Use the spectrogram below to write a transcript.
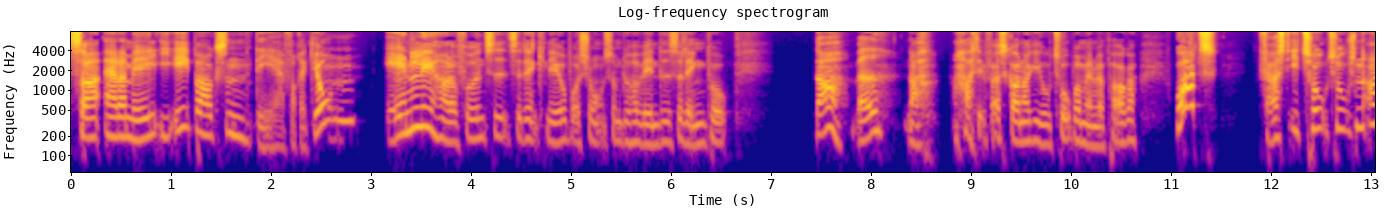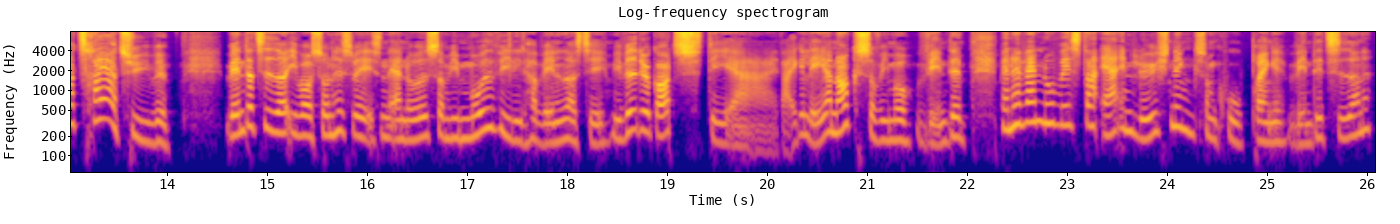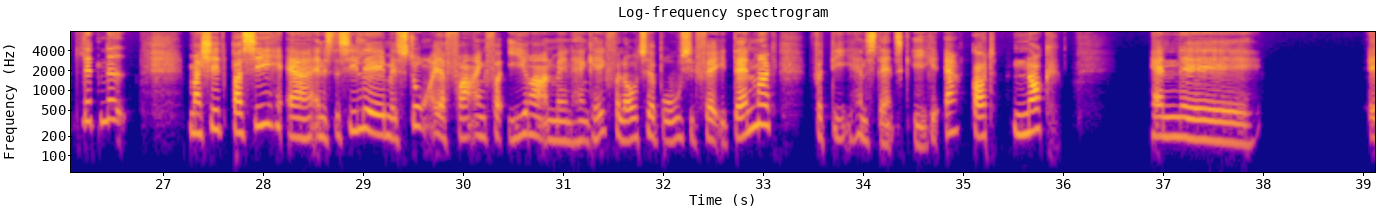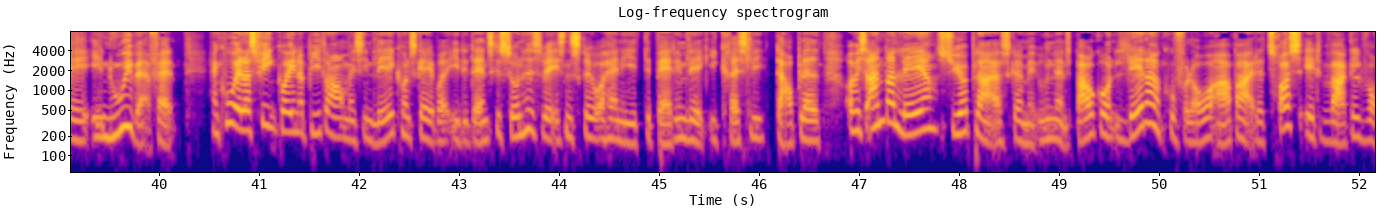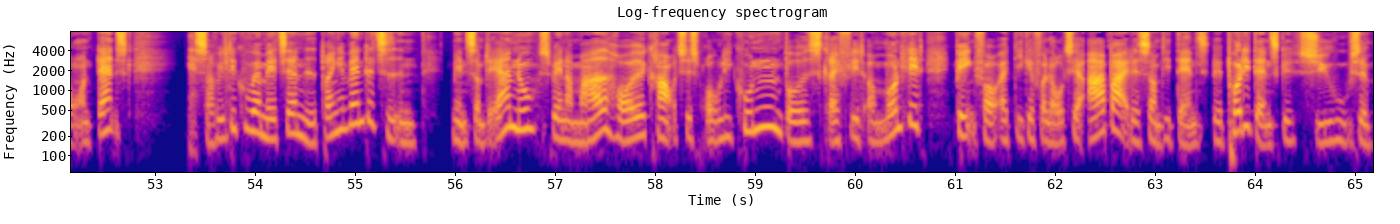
Så er der mail i e-boksen. Det er fra regionen. Endelig har du fået en tid til den knæoperation, som du har ventet så længe på. Nå, hvad? Nå, oh, det er først godt nok i oktober, men hvad pokker. What? Først i 2023. Ventetider i vores sundhedsvæsen er noget, som vi modvilligt har vendet os til. Vi ved det jo godt, det er, der er ikke læger nok, så vi må vente. Men hvad nu, hvis der er en løsning, som kunne bringe ventetiderne lidt ned? Majid Basi er anestesilæge med stor erfaring fra Iran, men han kan ikke få lov til at bruge sit fag i Danmark, fordi hans dansk ikke er godt nok. Han øh, øh, endnu i hvert fald. Han kunne ellers fint gå ind og bidrage med sine lægekundskaber i det danske sundhedsvæsen, skriver han i et debatindlæg i Kristelig Dagblad. Og hvis andre læger, sygeplejersker med udenlands baggrund lettere kunne få lov at arbejde trods et vakkelvåren dansk, ja, så ville det kunne være med til at nedbringe ventetiden. Men som det er nu, spænder meget høje krav til sproglig kunden, både skriftligt og mundtligt, ben for, at de kan få lov til at arbejde som de dans- øh, på de danske sygehuse.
